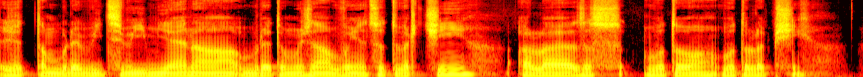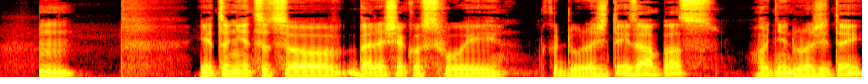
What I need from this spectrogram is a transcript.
že tam bude víc výměn a bude to možná o něco tvrdší, ale zas o to, o to lepší. Hmm. Je to něco, co bereš jako svůj jako důležitý zápas? Hodně důležitý?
